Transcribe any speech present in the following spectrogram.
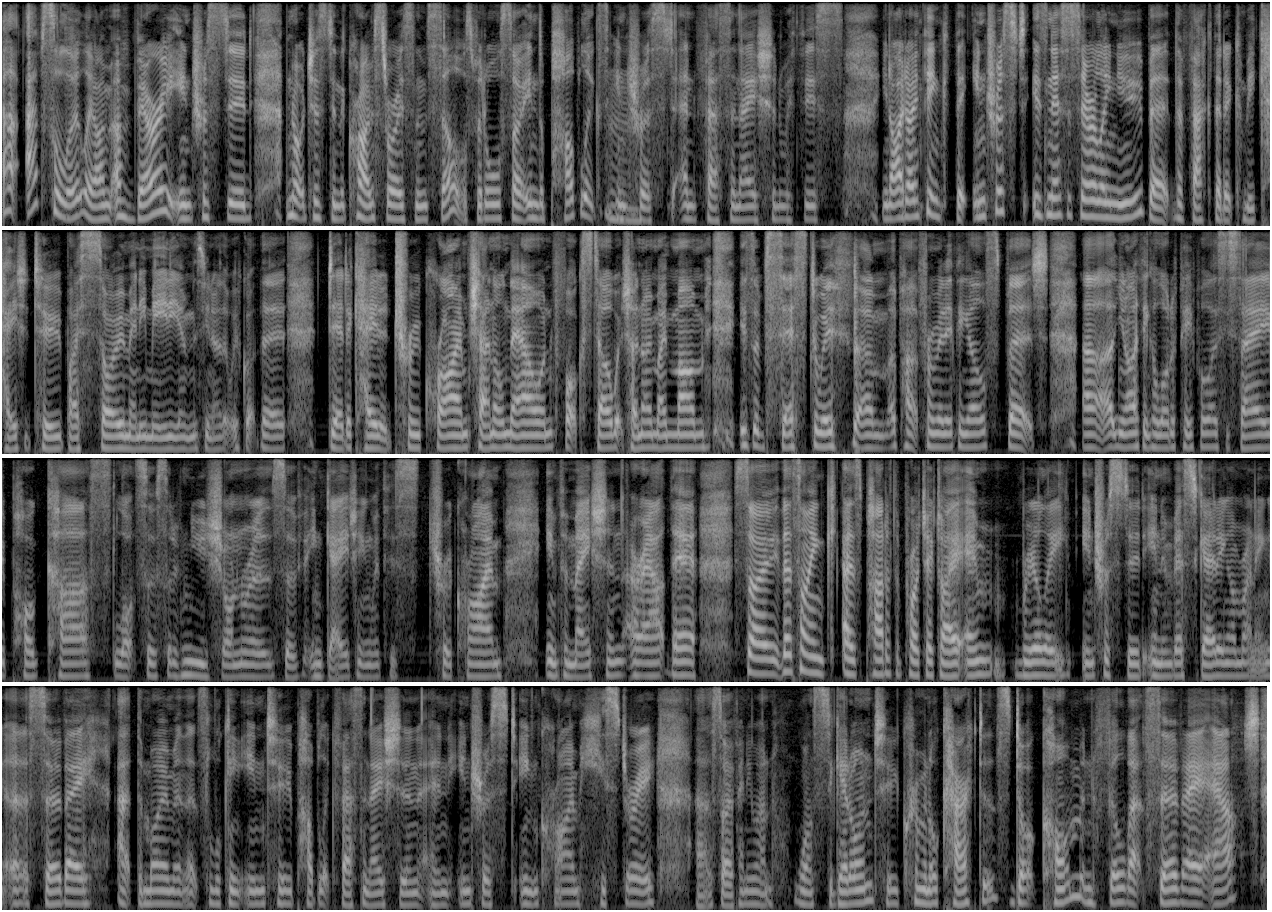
Uh, absolutely. I'm, I'm very interested not just in the crime stories themselves, but also in the public's interest and fascination with this. You know, I don't think the interest is necessarily new, but the fact that it can be catered to by so many mediums, you know, that we've got the dedicated true crime channel now on Foxtel, which I know my mum is obsessed with, um, apart from anything else. But, uh, you know, I think a lot of people, as you say, podcasts, lots of sort of new genres of engaging with this true crime information are out there. So that's something as part of the project I am really interested in investigating. I'm running a survey at the moment that's looking into public fascination and interest in crime history. Uh, so if anyone wants to get on to criminalcharacters.com and fill that survey out,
